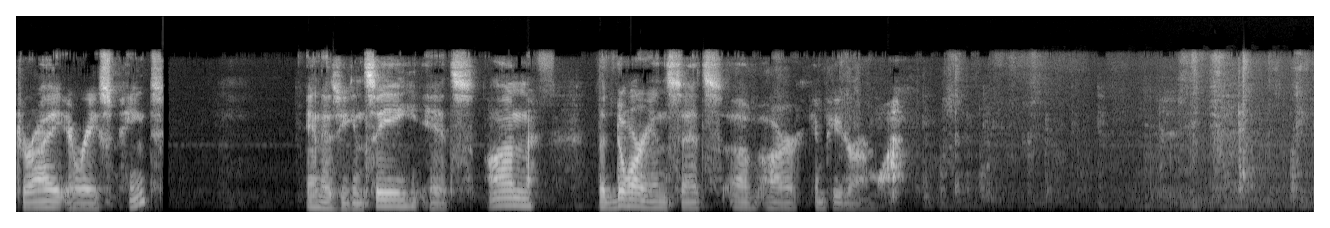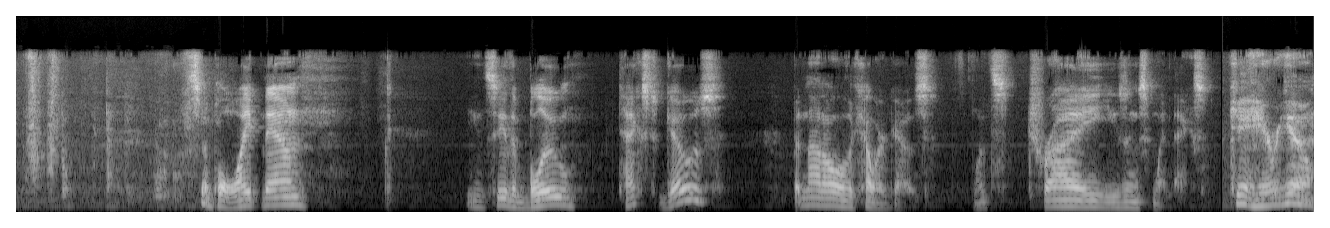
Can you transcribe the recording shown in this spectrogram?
dry erase paint. And as you can see, it's on the door insets of our computer armoire. Simple wipe down. You can see the blue text goes, but not all of the color goes. Let's try using some Windex. Okay, here we go.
